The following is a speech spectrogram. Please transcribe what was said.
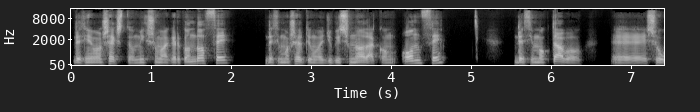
Décimo sexto, Mick Schumacher con 12. Décimo séptimo, Yuki Tsunoda con 11. Décimo octavo, eh, Su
